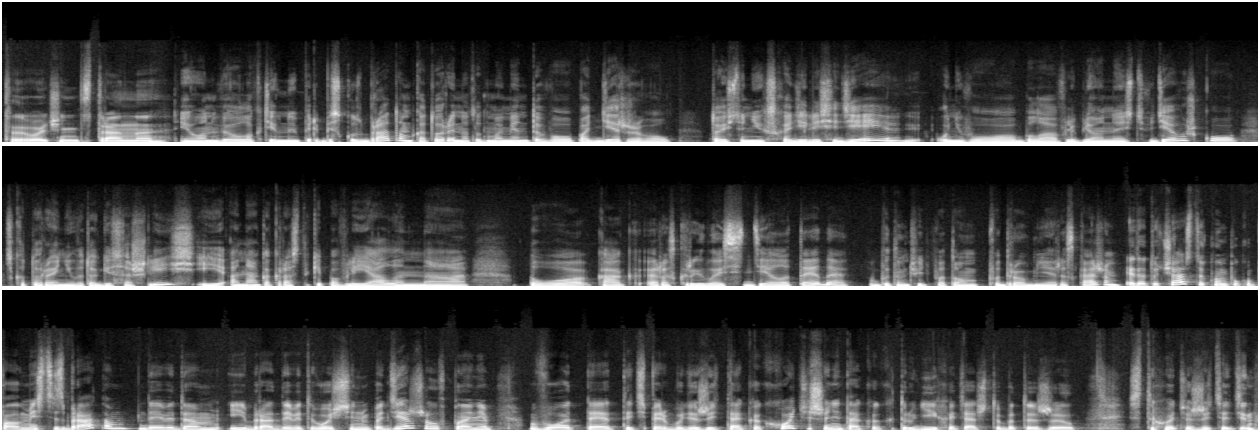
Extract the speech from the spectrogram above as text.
Это очень странно. И он вел активную переписку с братом, который на тот момент его поддерживал. То есть у них сходились идеи, у него была влюбленность в девушку, с которой они в итоге сошлись, и она как раз-таки повлияла на то, как раскрылось дело Теда, об этом чуть потом подробнее расскажем. Этот участок он покупал вместе с братом Дэвидом, и брат Дэвид его очень сильно поддерживал в плане, вот, Тед, ты теперь будешь жить так, как хочешь, а не так, как другие хотят, чтобы ты жил. Если ты хочешь жить один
